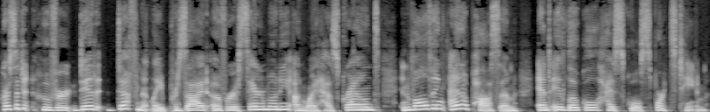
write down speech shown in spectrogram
President Hoover did definitely preside over a ceremony on White House grounds involving an opossum and a local high school sports team.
